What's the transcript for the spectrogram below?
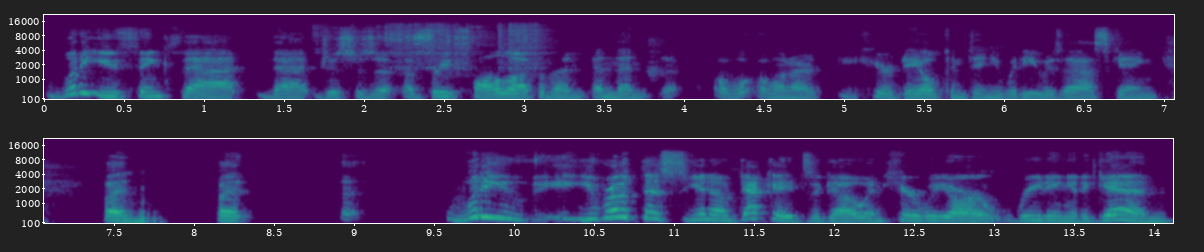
What do you think that that just as a, a brief follow up, and then and then I, I want to hear Dale continue what he was asking, but mm-hmm. but uh, what do you you wrote this you know decades ago, and here we are mm-hmm. reading it again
